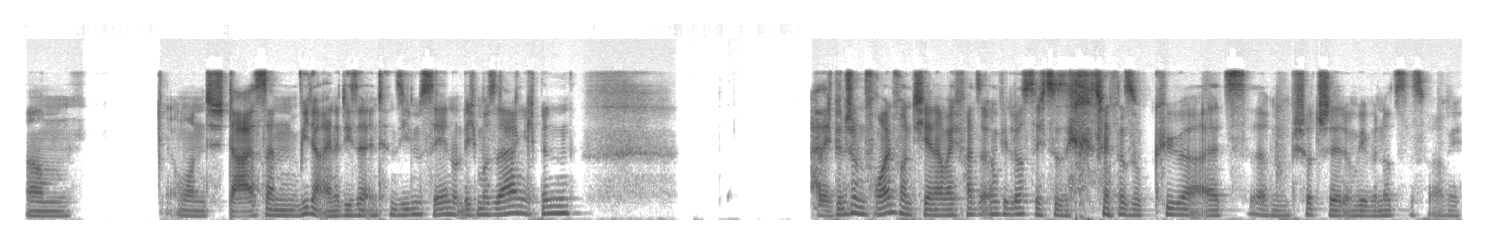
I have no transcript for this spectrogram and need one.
Ähm, und da ist dann wieder eine dieser intensiven Szenen und ich muss sagen, ich bin. Also ich bin schon ein Freund von Tieren, aber ich fand es irgendwie lustig zu sehen, wenn du so Kühe als ähm, Schutzschild irgendwie benutzt. Das war irgendwie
